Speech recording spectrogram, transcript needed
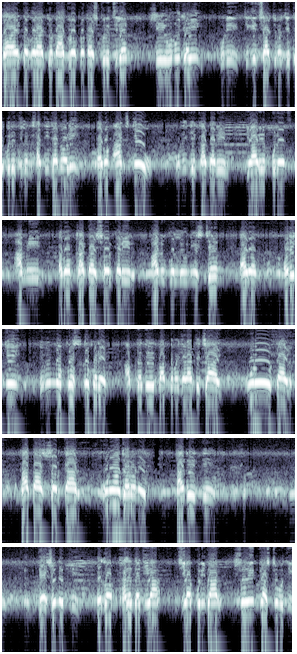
সহায়তা করার জন্য আগ্রহ প্রকাশ করেছিলেন। সেই অনুযায়ী উনি চিকিৎসার জন্য যেতে পেরেছিলেন সাতই জানুয়ারি এবং আজকেও উনি যে কাতারের এয়ার অ্যাম্বুলেন্স আমির এবং কাতার সরকারের আনুকূল্যে উনি এসছেন এবং অনেকেই বিভিন্ন প্রশ্ন করেন, আপনাদের মাধ্যমে জানাতে চাই, পুরোটাই কাতার সরকার, কোন ধরনের তাদের যে দেশনেত্রী বেগম খালেদা জিয়া জিয়া পরিবার, শহীদ রাষ্ট্রপতি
